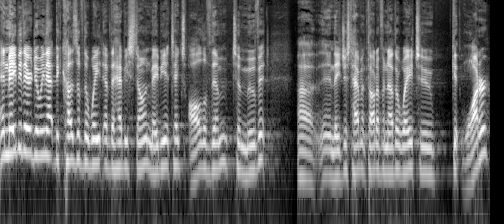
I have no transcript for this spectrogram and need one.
And maybe they're doing that because of the weight of the heavy stone. Maybe it takes all of them to move it, uh, and they just haven't thought of another way to get water.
